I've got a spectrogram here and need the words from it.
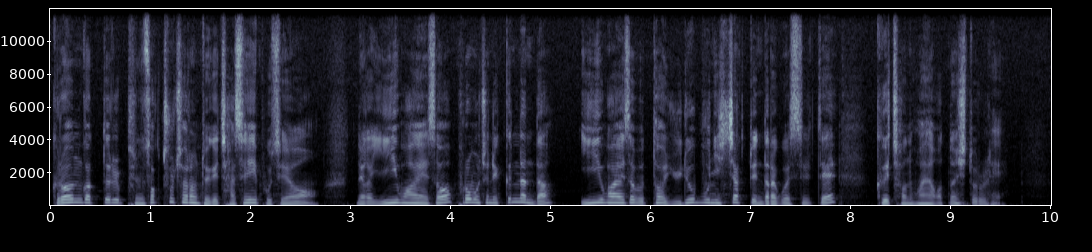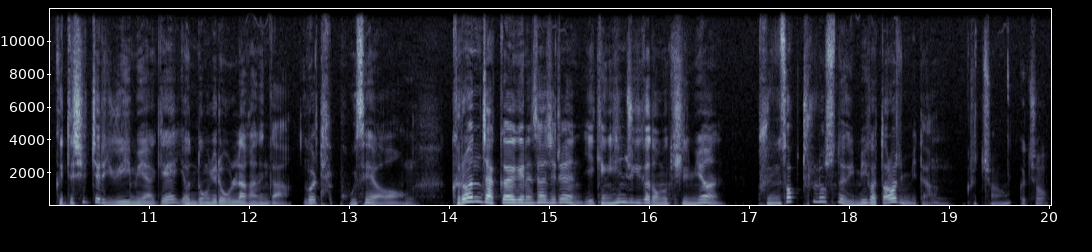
그런 것들을 분석 툴처럼 되게 자세히 보세요. 내가 2화에서 프로모션이 끝난다. 2화에서부터 유료분이 시작된다라고 했을 때 그 전화에 어떤 시도를 해. 그때 실제로 유의미하게 연동률이 올라가는가 이걸 다 보세요. 음. 그런 작가에게는 사실은 이 갱신 주기가 너무 길면 분석 툴로서는 의미가 떨어집니다. 음, 그렇죠. 그렇죠.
